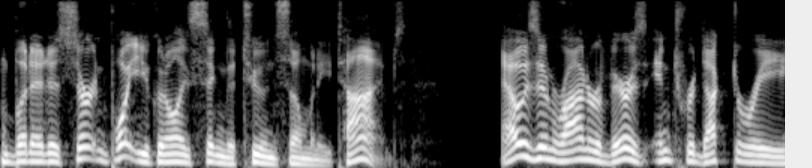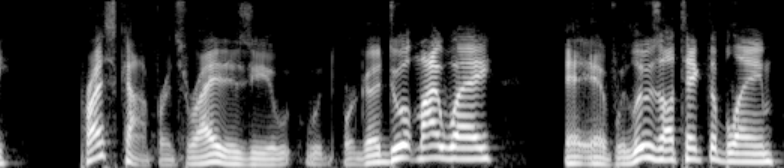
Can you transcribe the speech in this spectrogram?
but at a certain point, you can only sing the tune so many times. That was in Ron Rivera's introductory press conference, right? Is you we're going to do it my way. If we lose, I'll take the blame.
